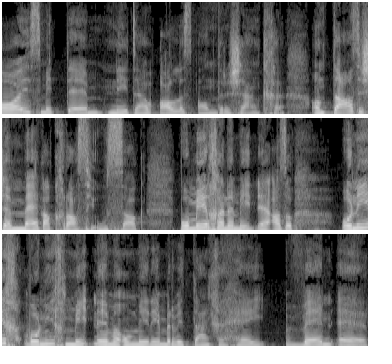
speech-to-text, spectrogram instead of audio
uns mit dem nicht auch alles andere schenken. Und das ist eine mega krasse Aussage, die wir mitnehmen können. Also, wo ich, wo ich mitnehme und mir immer wieder denke, hey, wenn er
